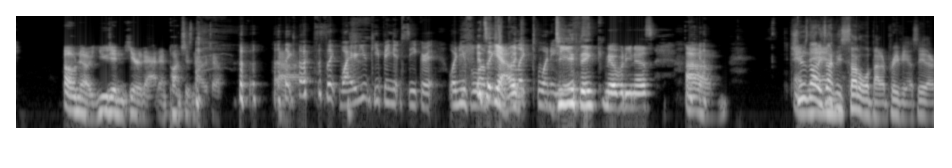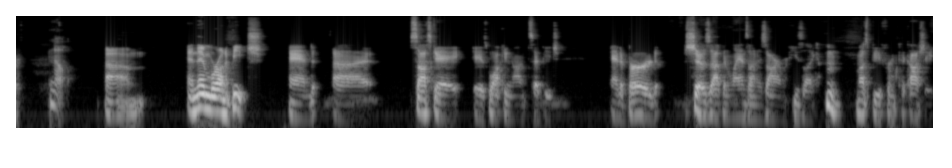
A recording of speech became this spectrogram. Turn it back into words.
"Oh no, you didn't hear that," and punches Naruto. like, Uh, it's just like, why are you keeping it secret when you've loved like, him yeah, for like, like twenty Do you think nobody knows? Um, She And was not then- exactly subtle about it previous either. No. Um, and then we're on a beach, and uh, Sasuke is walking on said beach, and a bird shows up and lands on his arm. He's like, "Hmm, must be from Kakashi."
